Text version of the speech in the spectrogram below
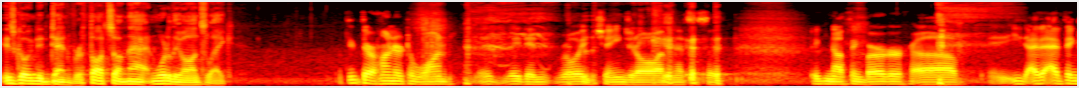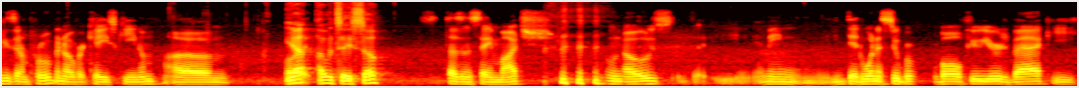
is going to Denver. Thoughts on that, and what are the odds like? I think they're hundred to one. They, they, didn't really change at all. I mean, that's just a big nothing burger. Uh, I, I, think he's an improvement over Case Keenum. Um, yeah, I would say so. Doesn't say much. Who knows? I mean, he did win a Super Bowl a few years back. He,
